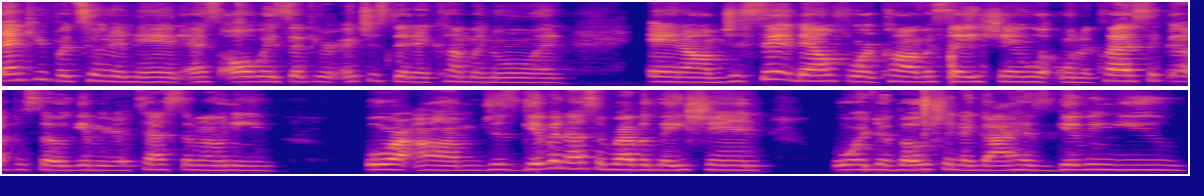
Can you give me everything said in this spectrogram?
Thank you for tuning in. As always, if you're interested in coming on and um, just sitting down for a conversation on a classic episode, giving your testimony, or um, just giving us a revelation or devotion that God has given you,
